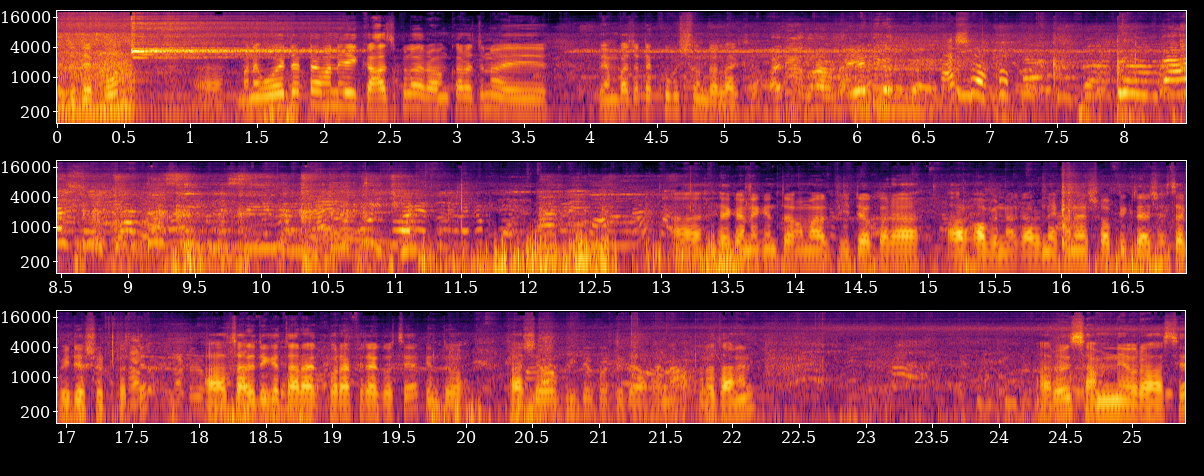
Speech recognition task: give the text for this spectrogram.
এই যে দেখুন। মানে ওয়েদারটা মানে এই গাছগুলো রং করার জন্য এই প্রেম বাজারটা খুবই সুন্দর লাগছে। এখানে কিন্তু আমার ভিডিও করা আর হবে না কারণ এখানে সব পিকরা এসেছে ভিডিও শ্যুট করতে। আর চারিদিকে তারা ঘোরাফেরা করছে কিন্তু সেও ভিডিও করতে দেওয়া হয় না আপনারা জানেন। আর ওই সামনে ওরা আছে।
